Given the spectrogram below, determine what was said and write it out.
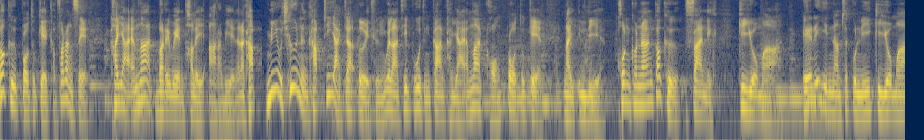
ก็คือโปรตุเกสกับฝรั่งเศส ขยายอำนาจบริเวณทะเลอาระเบียนะครับ มีอยู่ชื่อหนึ่งครับที่อยากจะเอ่ยถึงเวลาที่พูดถึงการขยายอำนาจของโปรตุเกสในอินเดีย คนคนนั้นก็คือฟานิกกูโยมาร์ เอได้ยินนามสกุลนี้กูโยมาร์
